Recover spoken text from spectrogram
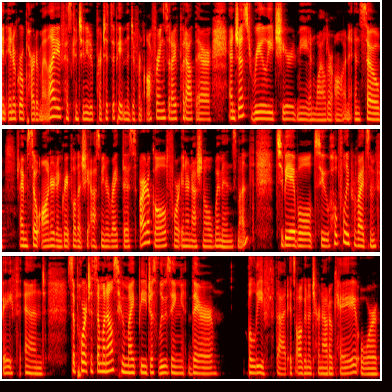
an integral part of my life, has continued to participate in the different offerings that I've put out there and just really cheered me and Wilder on. And so I'm so honored and grateful that she asked me to write this article for International Women's Month to be able to hopefully provide some faith and support to someone else who might be just losing their belief that it's all going to turn out okay or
